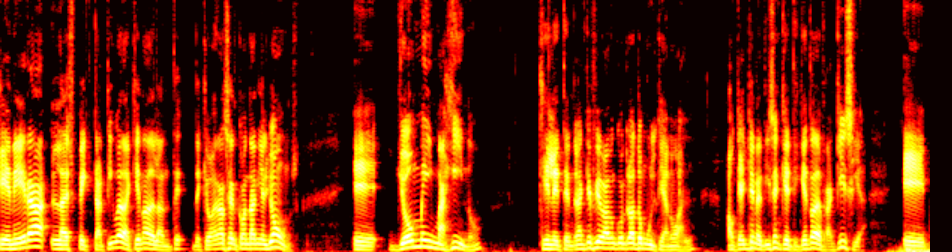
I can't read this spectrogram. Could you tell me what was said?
Genera la expectativa de aquí en adelante de qué van a hacer con Daniel Jones. Eh, yo me imagino que le tendrán que firmar un contrato multianual, aunque hay quienes dicen que etiqueta de franquicia. Eh,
